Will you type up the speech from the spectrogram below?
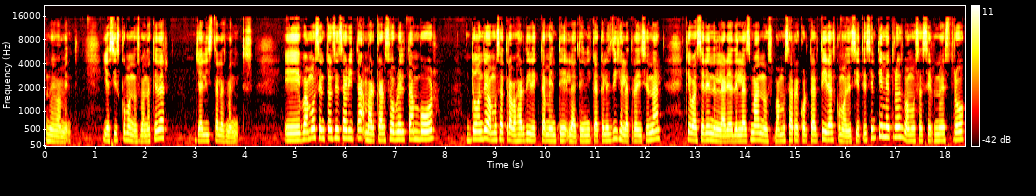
nuevamente. Y así es como nos van a quedar. Ya listas las manitas. Eh, vamos entonces ahorita a marcar sobre el tambor donde vamos a trabajar directamente la técnica que les dije, la tradicional, que va a ser en el área de las manos. Vamos a recortar tiras como de 7 centímetros, vamos a hacer nuestro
